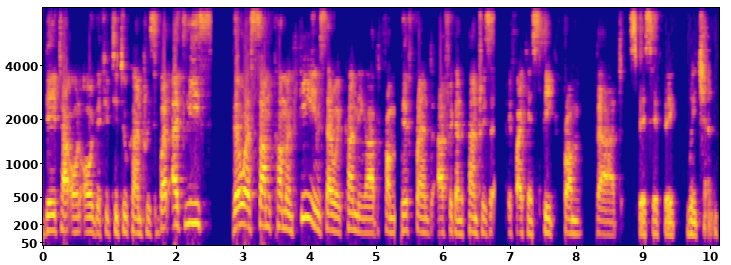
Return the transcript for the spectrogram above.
data on all the 52 countries. But at least there were some common themes that were coming up from different African countries, if I can speak from that specific region.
